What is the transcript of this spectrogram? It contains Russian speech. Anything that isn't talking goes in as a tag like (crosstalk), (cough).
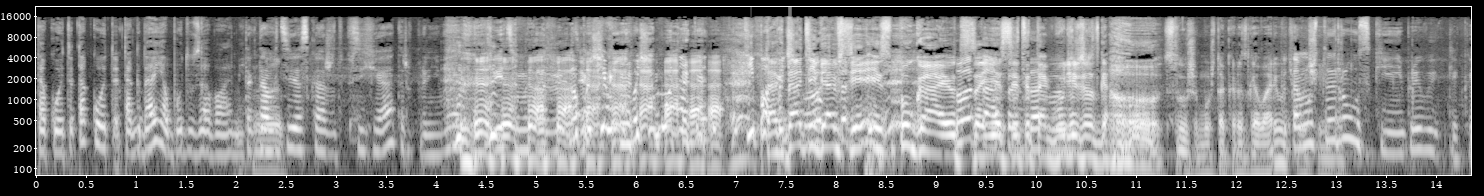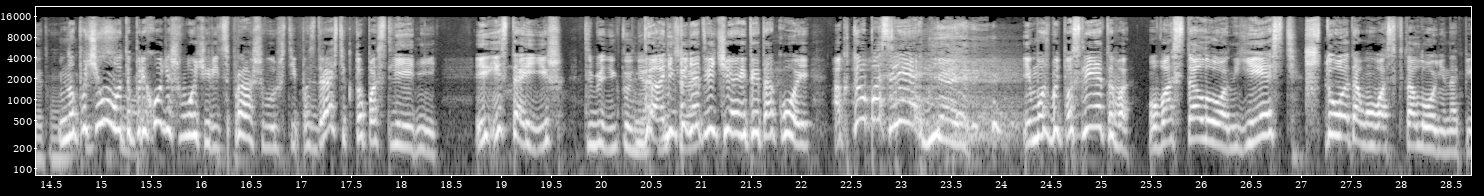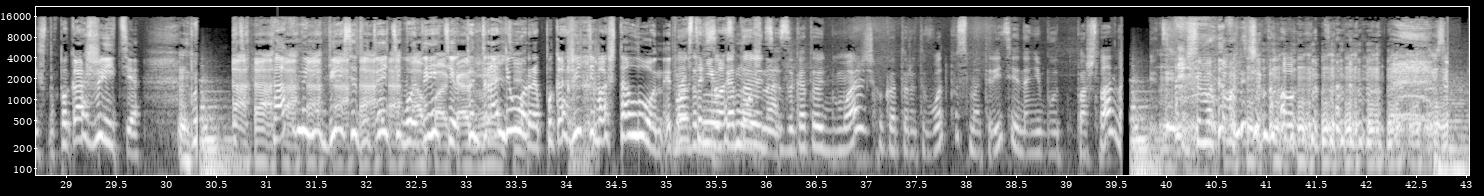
Такой-то, такой-то, тогда я буду за вами. Тогда вот тебе скажут, психиатр принимает на третьем (laughs) этаже. Ну почему? Почему Типа, Тогда тебя все испугаются, (laughs) если ты так будешь разговаривать. Слушай, может так и разговаривать Потому что русские не привыкли к этому. Ну почему ты приходишь в очередь, спрашиваешь, типа, здрасте, кто последний? И, и стоишь. Тебе никто не да, отвечает. Да, никто не отвечает, и такой, а кто последний? И, может быть, после этого у вас талон есть? Что там у вас в талоне написано? Покажите. Как меня бесит вот эти вот эти контролеры. Покажите ваш талон. Это просто невозможно. Заготовить бумажечку, которую ты вот посмотрите, и на ней будет пошла на (laughs)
